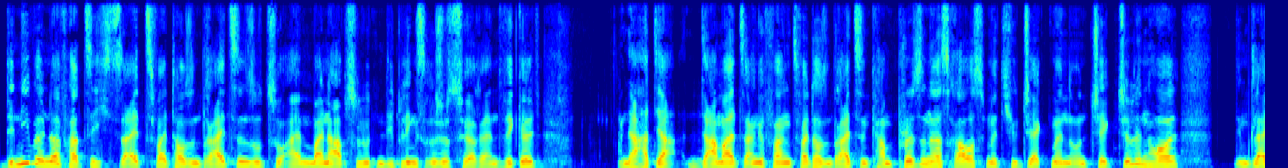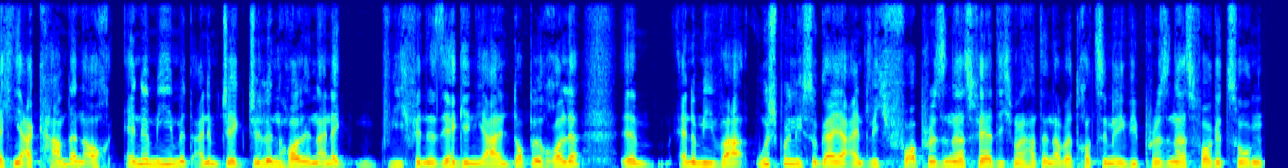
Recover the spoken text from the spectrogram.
Denis Villeneuve hat sich seit 2013 so zu einem meiner absoluten Lieblingsregisseure entwickelt. Er hat ja damals angefangen, 2013 kam Prisoners raus mit Hugh Jackman und Jake Gyllenhaal im gleichen Jahr kam dann auch Enemy mit einem Jake Gyllenhaal in einer, wie ich finde, sehr genialen Doppelrolle. Ähm, Enemy war ursprünglich sogar ja eigentlich vor Prisoners fertig, man hat dann aber trotzdem irgendwie Prisoners vorgezogen.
